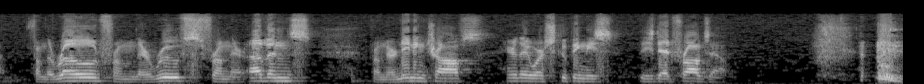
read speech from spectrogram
um, from the road, from their roofs, from their ovens, from their kneading troughs. Here they were scooping these, these dead frogs out.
